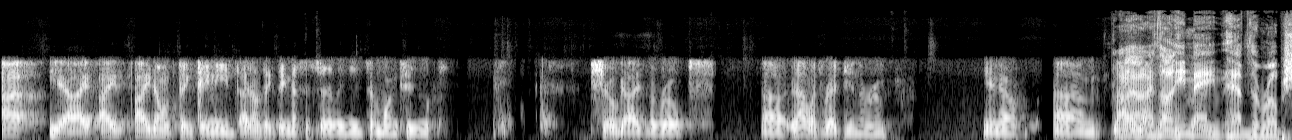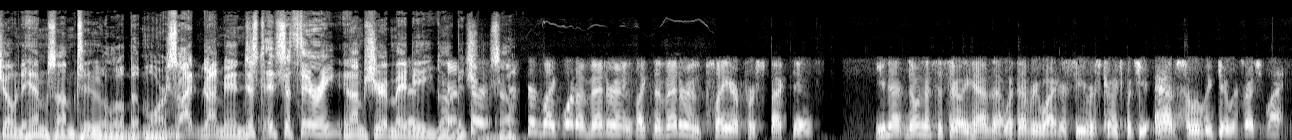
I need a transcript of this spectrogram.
Uh, yeah, I, I, I don't think they need. I don't think they necessarily need someone to show guys the ropes. Uh, not with Reggie in the room, you know. Um, not, I, not I thought he may have the rope shown to him some too, a little bit more. So I, I mean, just it's a theory, and I'm sure it may be garbage. Just, so just like what a veteran, like the veteran player perspective, you don't necessarily have that with every wide receivers coach, but you absolutely do with Reggie Wayne.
